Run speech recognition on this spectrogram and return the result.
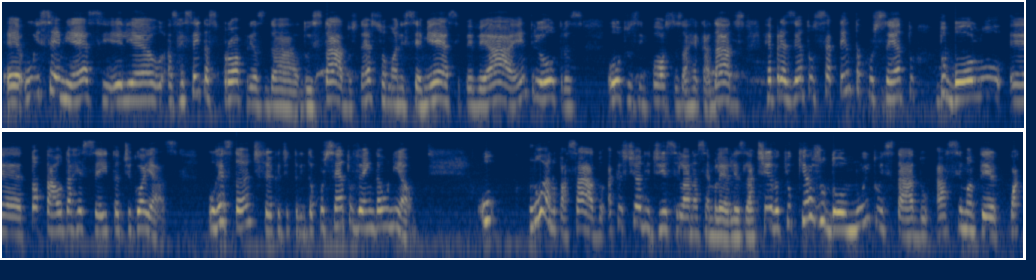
É, o ICMS, ele é as receitas próprias da, do Estado, né, somando ICMS, PVA, entre outras outros impostos arrecadados, representam 70% do bolo é, total da receita de Goiás. O restante, cerca de 30%, vem da União. O, no ano passado, a Cristiane disse lá na Assembleia Legislativa que o que ajudou muito o Estado a se manter com, a,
